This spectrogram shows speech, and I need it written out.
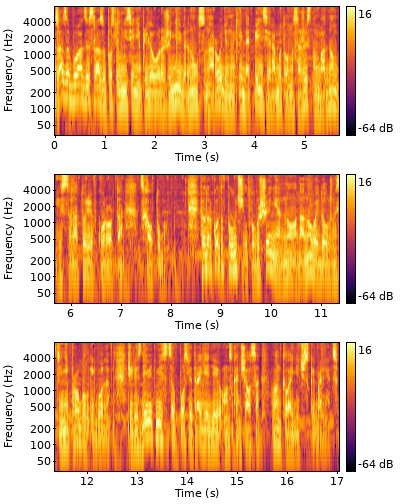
Заза Буадзе сразу после вынесения приговора жене вернулся на родину и до пенсии работал массажистом в одном из санаториев курорта Схалтуба. Федор Котов получил повышение, но на новой должности не пробыл и года. Через 9 месяцев после трагедии он скончался в онкологической больнице.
